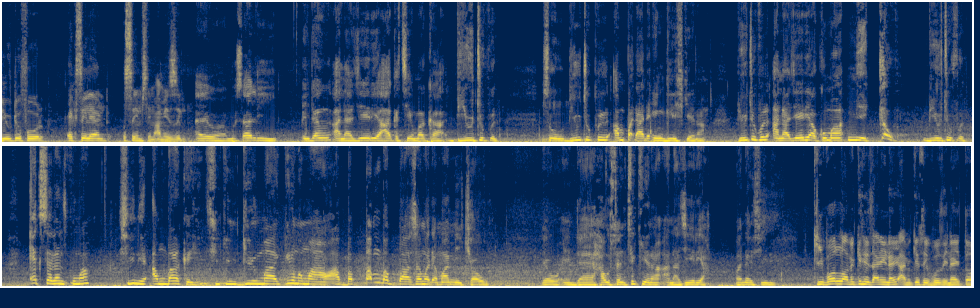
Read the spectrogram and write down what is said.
beautiful Excellent same same amazing Aiwa, misali idan a Najeriya aka ce maka beautiful. So beautiful an faɗa da English kenan. Beautiful a Najeriya kuma mai kyau. Beautiful. Excellence kuma shine an baka cikin girma girmamawa babban babba sama da ma mai kyau. Yau da hausance kenan a Najeriya. Wannan shine. কি বললো আমি কিছু জানি নাই আমি কিছু বুঝি নাই তো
